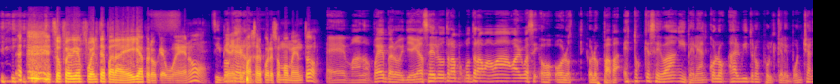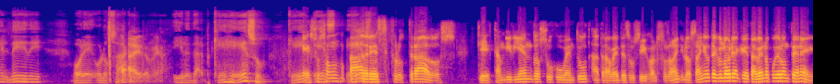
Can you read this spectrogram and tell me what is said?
eso fue bien fuerte para ella, pero qué bueno. Sí, Tienen que pasar por esos momentos. Eh, mano, pues, pero llega a ser otra, otra mamá o algo así. O, los, o los papás, estos que se van y pelean con los árbitros porque le ponchan el nene o, le, o lo sacan. y ¿Qué es eso? ¿Qué Esos son padres frustrados que están viviendo su juventud a través de sus hijos. Los años de gloria que tal vez no pudieron tener,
